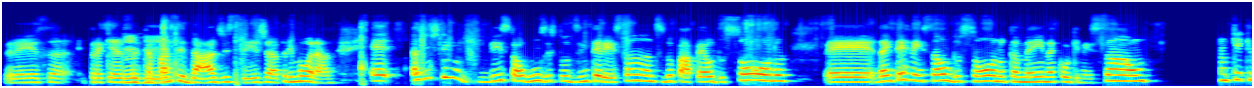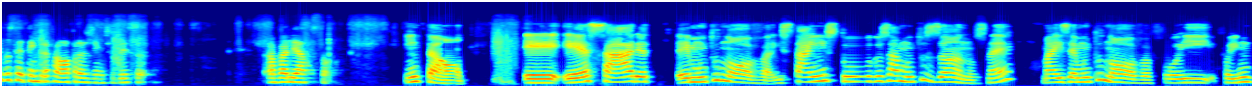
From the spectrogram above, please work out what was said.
Para essa, para que essa uhum. capacidade seja aprimorada. É, a gente tem visto alguns estudos interessantes do papel do sono, é, da intervenção do sono também na cognição. O que que você tem para falar para a gente dessa avaliação? Então, é, essa área é muito nova, está em estudos há muitos anos, né? Mas é muito nova. Foi, foi um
